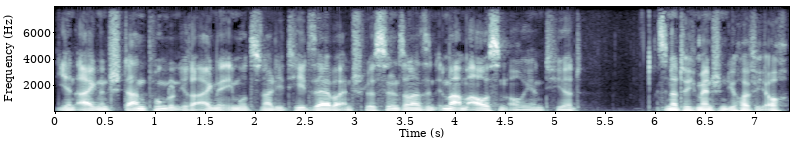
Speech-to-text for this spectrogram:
ihren eigenen Standpunkt und ihre eigene Emotionalität selber entschlüsseln, sondern sind immer am Außen orientiert. Das sind natürlich Menschen, die häufig auch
